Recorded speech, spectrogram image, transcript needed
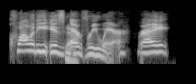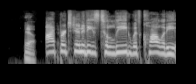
Quality is yeah. everywhere, right? Yeah. Opportunities to lead with quality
